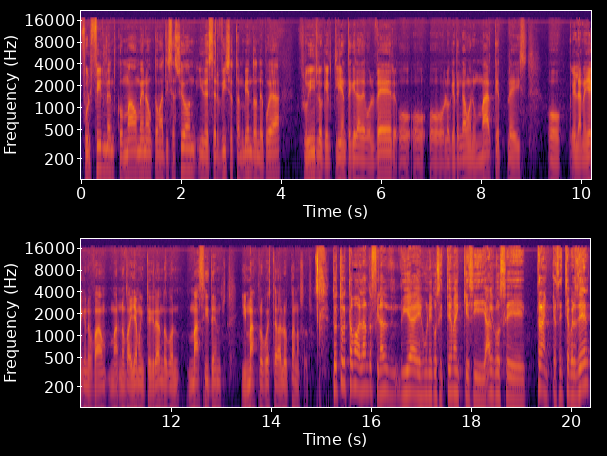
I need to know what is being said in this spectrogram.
fulfillment con más o menos automatización y de servicios también donde pueda fluir lo que el cliente quiera devolver o, o- o lo que tengamos en un marketplace o en la medida que nos, va- nos vayamos integrando con más ítems y más propuestas de valor para nosotros. Todo esto que estamos hablando al final del día es un ecosistema en que si algo se tranca, se echa a perder,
